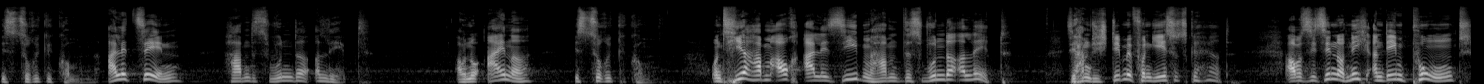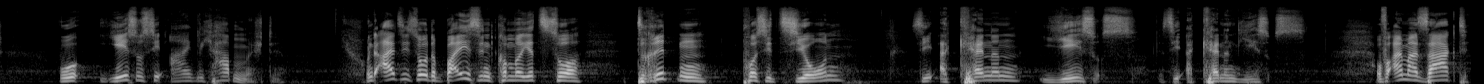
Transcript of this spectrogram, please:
ist zurückgekommen. Alle zehn haben das Wunder erlebt. Aber nur einer ist zurückgekommen. Und hier haben auch alle sieben haben das Wunder erlebt. Sie haben die Stimme von Jesus gehört. Aber sie sind noch nicht an dem Punkt, wo Jesus sie eigentlich haben möchte. Und als sie so dabei sind, kommen wir jetzt zur dritten Position Sie erkennen Jesus. Sie erkennen Jesus. Auf einmal sagt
